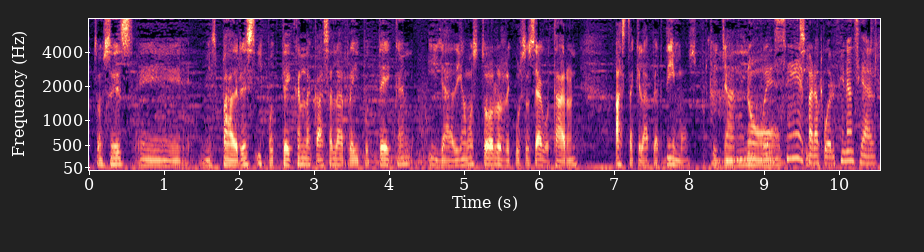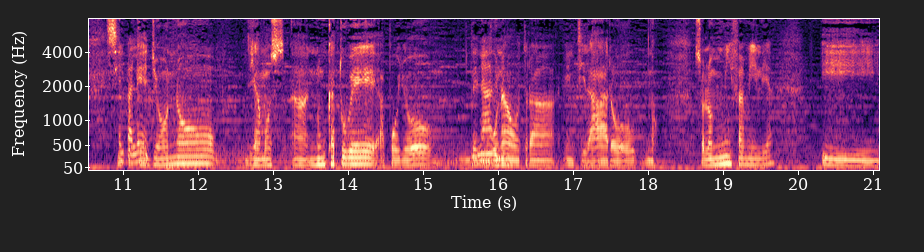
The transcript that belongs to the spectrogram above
Entonces, eh, mis padres hipotecan la casa, la rehipotecan y ya, digamos, todos los recursos se agotaron hasta que la perdimos, porque ya no... Puede ser, para poder financiar sí, el ballet. yo no, digamos, ah, nunca tuve apoyo de, ninguna otra entidad o no, solo mi familia. Y,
